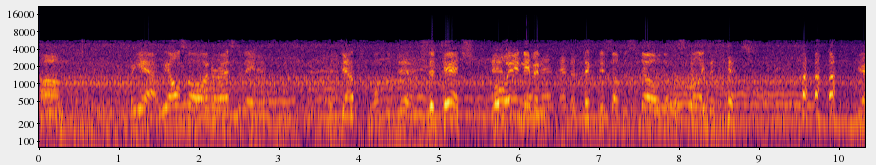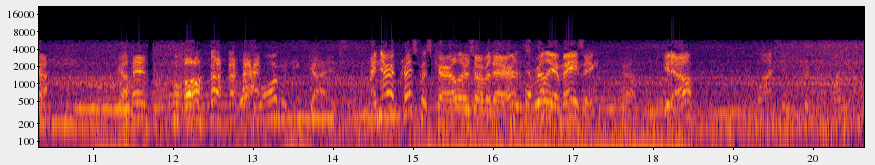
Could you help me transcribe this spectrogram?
Um, but yeah, we also underestimated the depth of the ditch. The ditch. Well, we didn't even. And, and the thickness of the snow that was filling the ditch. Yeah. Yeah. And what's wrong with these guys? And there are Christmas carolers over there. It's really amazing. Yeah. You know. Flashing Christmas lights.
